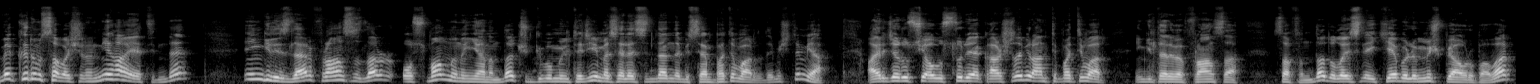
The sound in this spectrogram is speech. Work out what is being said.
Ve Kırım Savaşı'nın nihayetinde İngilizler, Fransızlar Osmanlı'nın yanında çünkü bu mülteci meselesinden de bir sempati vardı demiştim ya. Ayrıca Rusya, Avusturya'ya karşı da bir antipati var İngiltere ve Fransa safında. Dolayısıyla ikiye bölünmüş bir Avrupa var.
